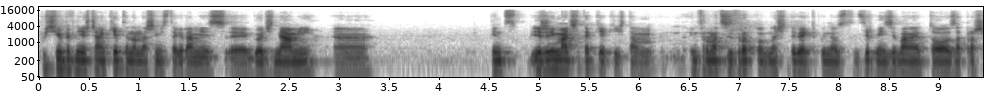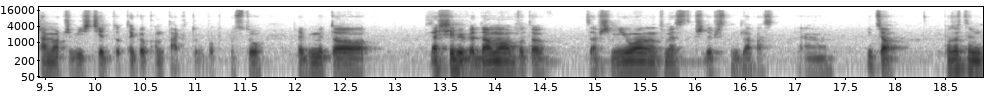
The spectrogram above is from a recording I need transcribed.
Puścimy pewnie jeszcze ankietę na naszym Instagramie z e, godzinami. e, Więc jeżeli macie takie jakieś tam informacje zwrotne odnośnie tego, jak to powinno zostać zorganizowane, to zapraszamy oczywiście do tego kontaktu, bo po prostu robimy to dla siebie, wiadomo, bo to zawsze miło, natomiast przede wszystkim dla Was. I co? Poza tym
